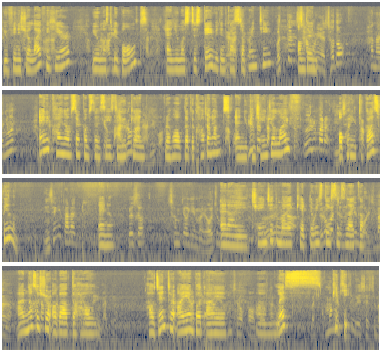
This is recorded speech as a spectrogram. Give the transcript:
you finish your life here, you must be bold, and you must stay within God's sovereignty. Under any kind of circumstances, you can wrap up the covenant and you can change your life according to God's will. And, uh, and I changed my characteristics. It's like uh, I'm not so sure about how how gentle I am, but I um, less picky.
